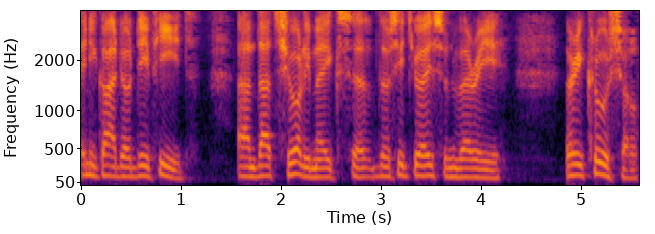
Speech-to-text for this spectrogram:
any kind of defeat. And that surely makes uh, the situation very, very crucial.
